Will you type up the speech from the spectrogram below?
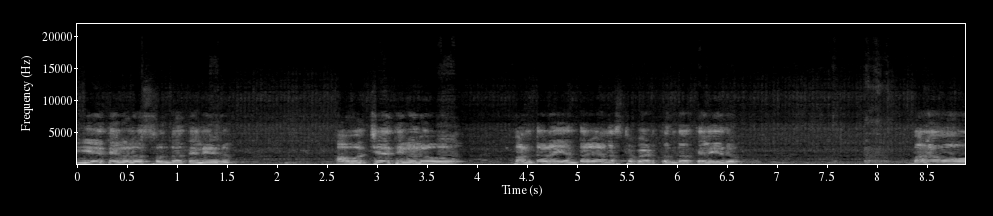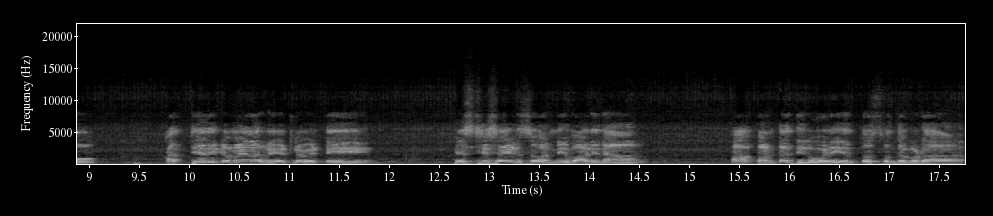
ఏ తెగులు వస్తుందో తెలియదు. ఆ వచ్చే తెగులు పంటను ఎంతగా నష్టపెడుతుందో తెలియదు. మనము అత్యధికమైన రేట్లు పెట్టి పెస్టిసైడ్స్ అన్నీ వాడినా ఆ పంట దిగుబడి ఎంత వస్తుందో కూడా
